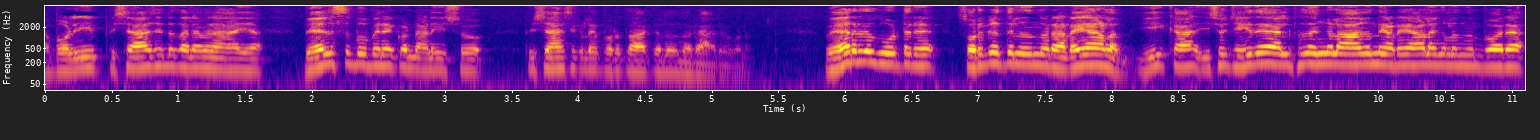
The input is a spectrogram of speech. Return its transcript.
അപ്പോൾ ഈ പിശാചിന്റെ തലവനായ ബേൽസബൂബിനെ കൊണ്ടാണ് ഈശോ പിശാചുകളെ പുറത്താക്കുന്നതെന്ന് ഒരു ആരോപണം. വേറൊരു കൂട്ടര് സ്വർഗത്തിൽ നിന്നൊരു അടയാളം ഈ ഈശോ ചെയ്ത അത്ഭുതങ്ങളാകുന്ന അടയാളങ്ങളൊന്നും പോരാ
